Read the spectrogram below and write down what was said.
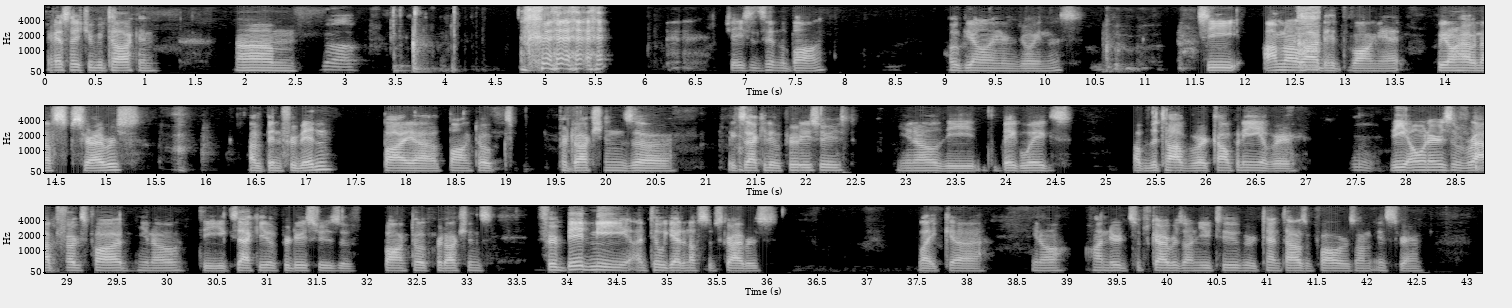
I guess I should be talking. Um, uh, Jason's hitting the bong. Hope y'all are enjoying this. See, I'm not allowed to hit the bong yet. We don't have enough subscribers. I've been forbidden by uh, Bong Tokes Productions uh, executive producers. You know the the big wigs up the top of our company, of our the owners of Rap Drugs Pod, you know, the executive producers of Bonk Toke Productions, forbid me until we get enough subscribers. Like, uh, you know, 100 subscribers on YouTube or 10,000 followers on Instagram.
